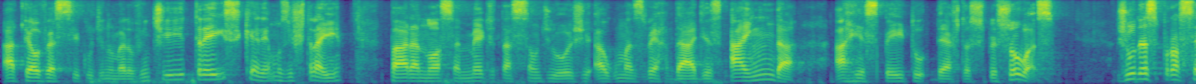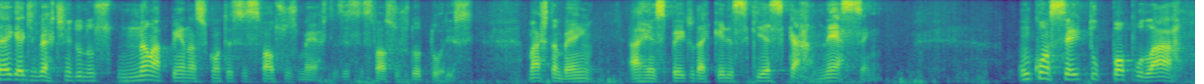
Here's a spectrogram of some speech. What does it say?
até o versículo de número 23, queremos extrair para a nossa meditação de hoje algumas verdades ainda a respeito destas pessoas. Judas prossegue advertindo-nos não apenas contra esses falsos mestres, esses falsos doutores, mas também a respeito daqueles que escarnecem. Um conceito popular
